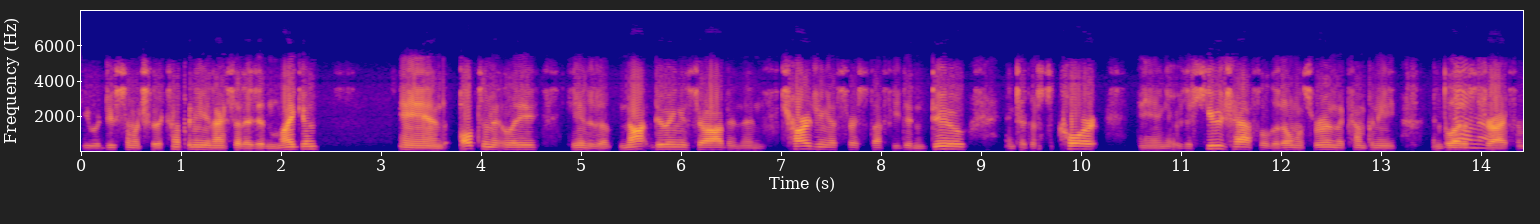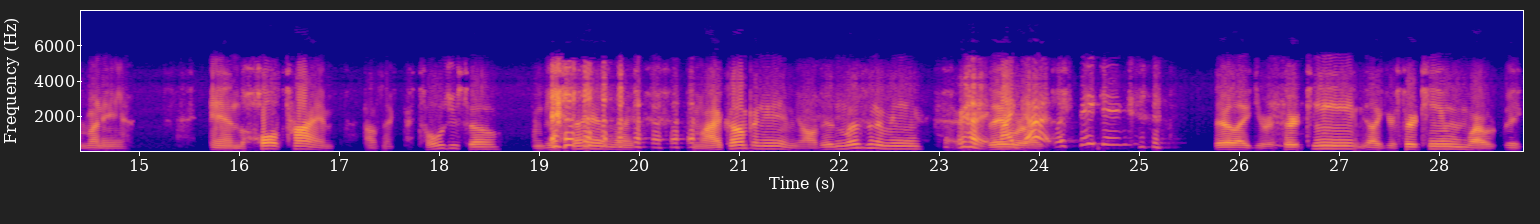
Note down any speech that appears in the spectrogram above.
he would do so much for the company. And I said I didn't like him, and ultimately he ended up not doing his job and then charging us for stuff he didn't do, and took us to court. And it was a huge hassle that almost ruined the company and bled Oh, us no. dry for money. And the whole time, I was like, I told you so. I'm just saying, like, my company, and y'all didn't listen to me. right. My were gut was speaking. They're like, you're 13, like you're 13. Why would we,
